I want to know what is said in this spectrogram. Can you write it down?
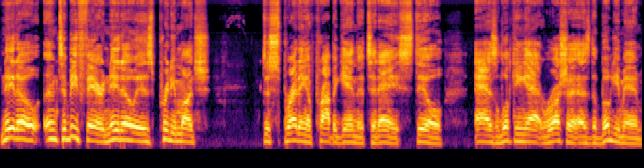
NATO, and to be fair, NATO is pretty much the spreading of propaganda today still as looking at Russia as the boogeyman.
